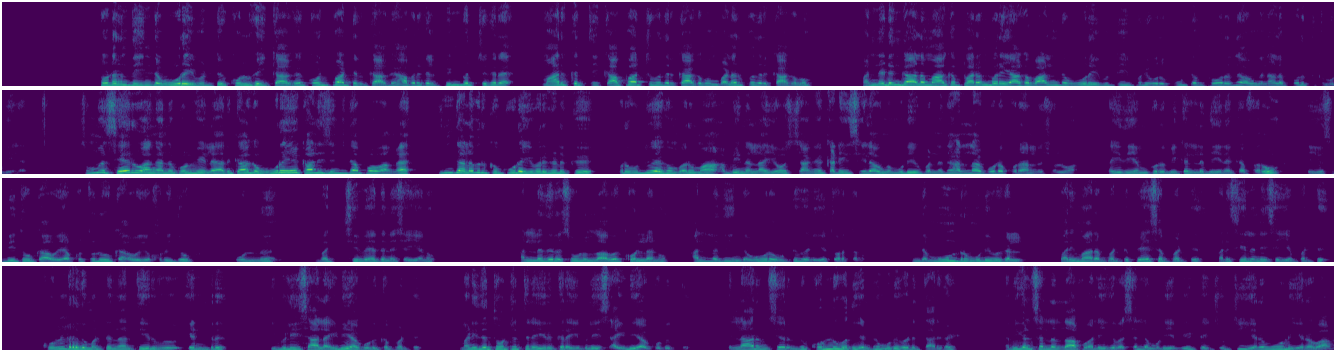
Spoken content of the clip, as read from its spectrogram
தொடர்ந்து இந்த ஊரை விட்டு கொள்கைக்காக கோட்பாட்டிற்காக அவர்கள் பின்பற்றுகிற மார்க்கத்தை காப்பாற்றுவதற்காகவும் வளர்ப்பதற்காகவும் பன்னெடுங்காலமாக பரம்பரையாக வாழ்ந்த ஊரை விட்டு இப்படி ஒரு கூட்டம் போறது அவங்கனால பொறுத்துக்க முடியல. சும்மா சேருவாங்க அந்த கொள்கையில. அதுக்காக ஊரையே காலி செஞ்சுட்டா போவாங்க. இந்த அளவிற்கு கூட இவர்களுக்கு ஒரு உத்வேகம் வருமா அப்படின்னு எல்லாம் யோசிச்சாங்க. கடைசியில அவங்க முடிவு பண்ணது அல்லாஹ் கூட குரான்ல சொல்லுவான். வைத்தியம் குருபிக்கல் லதீன கஃபரு யுஸ்பிது காவு யகுத்துலு காவு ஒன்று வச்சு வேதனை செய்யணும். அல்லது ரசூலுல்லாவை கொல்லணும். அல்லது இந்த ஊரை விட்டு வெளியே துரத்தணும். இந்த மூன்று முடிவுகள் பரிமாறப்பட்டு பேசப்பட்டு பரிசீலனை செய்யப்பட்டு கொல்றது மட்டும்தான் தீர்வு என்று இபிலிஸால் ஐடியா கொடுக்கப்பட்டு மனித தோற்றத்தில் இருக்கிற இபிலிஸ் ஐடியா கொடுத்து எல்லாரும் சேர்ந்து கொல்லுவது என்று முடிவெடுத்தார்கள். நபிகள் ஸல்லல்லாஹு அலிக வசல்லமுடைய வீட்டை சுற்றி இரவோடு இரவாக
